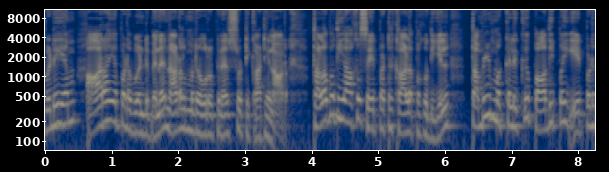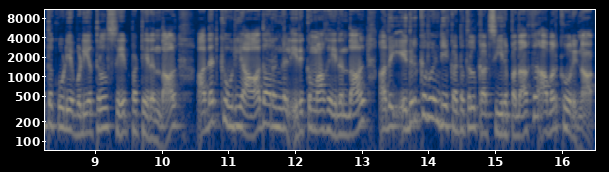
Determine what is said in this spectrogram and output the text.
விடயம் ஆராயப்பட வேண்டும் என நாடாளுமன்ற உறுப்பினர் சுட்டிக்காட்டினார். தளபதியாக செயற்பட்ட காலப்பகுதியில் தமிழ் மக்களுக்கு பாதிப்பை ஏற்படுத்தக்கூடிய விடயத்தில் செயற்பட்டிருந்தால் அதற்கு உரிய ஆதாரங்கள் இருக்குமாக இருந்தால் அதை எதிர்க்க வேண்டிய கட்டத்தில் கட்சி இருப்பதாக அவர் கூறினார்.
